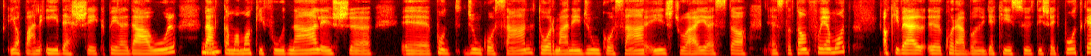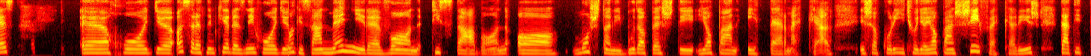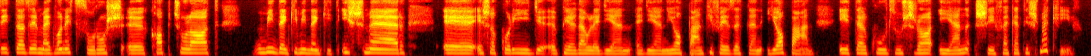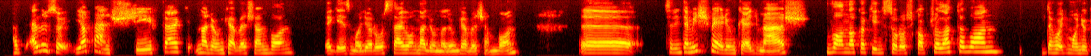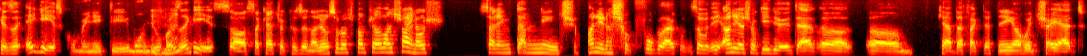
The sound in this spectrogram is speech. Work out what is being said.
japán édesség például. Mm. Láttam a Maki Foodnál, és pont Junko-san, Tormáni Junko-san instruálja ezt a, ezt a tanfolyamot, akivel korábban ugye készült is egy podcast, hogy azt szeretném kérdezni, hogy Maki-san mennyire van tisztában a mostani budapesti japán éttermekkel, és akkor így, hogy a japán séfekkel is, tehát itt, itt azért megvan egy szoros kapcsolat, mindenki mindenkit ismer, és akkor így például egy ilyen, egy ilyen japán, kifejezetten japán ételkurzusra ilyen séfeket is meghív? Hát először japán séfek nagyon kevesen van, egész Magyarországon nagyon-nagyon kevesen van szerintem ismerjünk egymás, vannak, akik szoros kapcsolata van, de hogy mondjuk ez az egész community, mondjuk, uh-huh. az egész a szakácsok között nagyon szoros kapcsolat van, sajnos szerintem nincs annyira sok foglalkozó, szóval annyira sok időt uh, uh, kell befektetni, hogy saját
